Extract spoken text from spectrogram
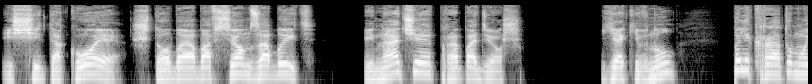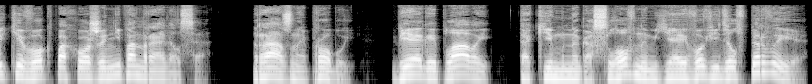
Ищи такое, чтобы обо всем забыть. Иначе пропадешь». Я кивнул. Поликрату мой кивок, похоже, не понравился. «Разное пробуй. Бегай, плавай. Таким многословным я его видел впервые.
